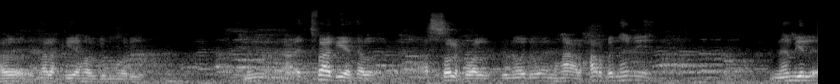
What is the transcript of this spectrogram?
الملكية والجمهورية. من اتفاقية الصلح والبنود وإنهاء الحرب إنهم إنهم يل...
